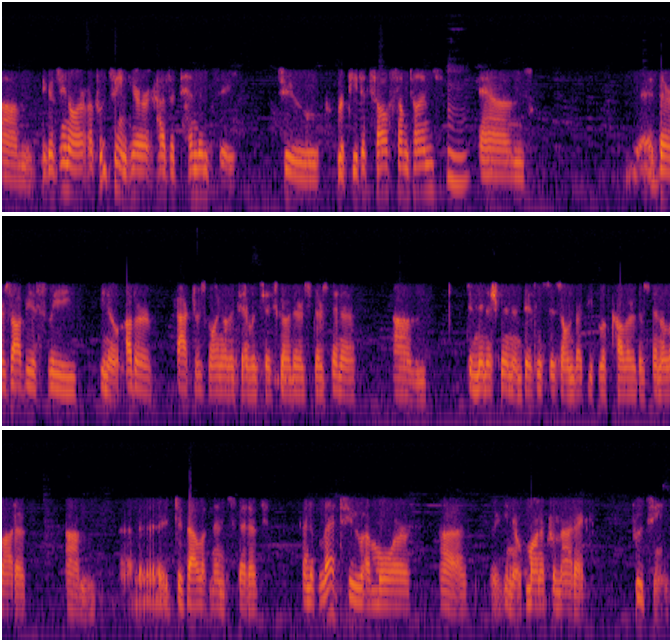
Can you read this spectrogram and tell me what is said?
um, because you know our, our food scene here has a tendency to repeat itself sometimes, Mhm. and there's obviously you know other factors going on in San Francisco. There's there's been a um, diminishment in businesses owned by people of color. There's been a lot of um, uh, developments that have kind of led to a more uh, you know monochromatic food scene.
